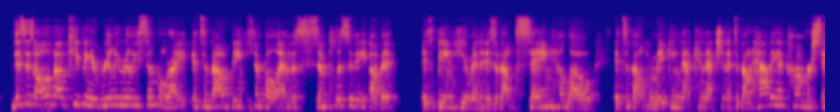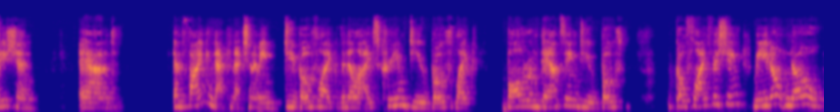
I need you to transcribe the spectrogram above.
this is all about keeping it really, really simple, right? It's about being simple, and the simplicity of it is being human. Is about saying hello. It's about making that connection. It's about having a conversation and and finding that connection. I mean, do you both like vanilla ice cream? Do you both like ballroom dancing? Do you both go fly fishing? I mean, you don't know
